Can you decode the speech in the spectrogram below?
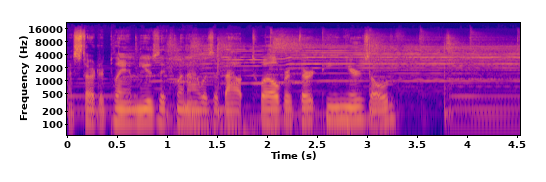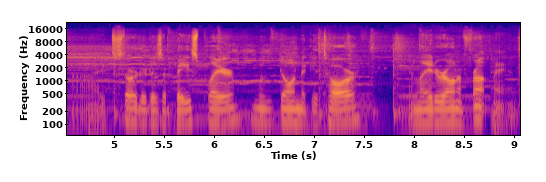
I started playing music when I was about 12 or 13 years old. I started as a bass player, moved on to guitar, and later on a frontman.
